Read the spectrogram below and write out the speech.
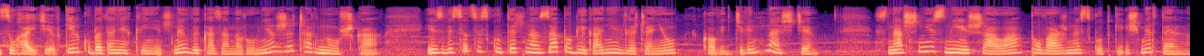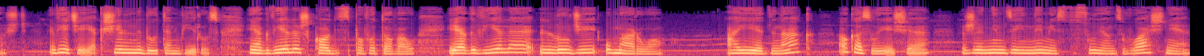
Słuchajcie, w kilku badaniach klinicznych wykazano również, że czarnuszka jest wysoce skuteczna w zapobieganiu i w leczeniu COVID-19. Znacznie zmniejszała poważne skutki i śmiertelność. Wiecie, jak silny był ten wirus, jak wiele szkody spowodował, jak wiele ludzi umarło. A jednak okazuje się, że między innymi stosując właśnie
